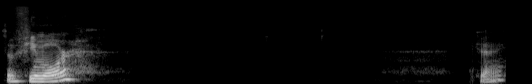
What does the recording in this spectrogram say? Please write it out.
So a few more. Okay.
